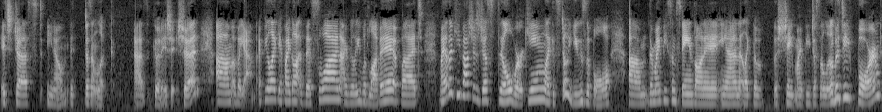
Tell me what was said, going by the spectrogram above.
it's just, you know, it doesn't look as good as it should. Um, but yeah, I feel like if I got this one, I really would love it. But my other key pouch is just still working. Like it's still usable. Um, there might be some stains on it and like the the shape might be just a little bit deformed,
